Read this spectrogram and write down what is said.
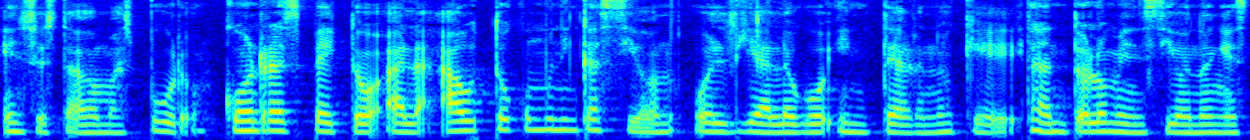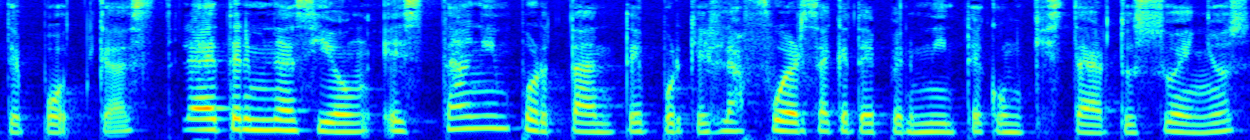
en su estado más puro. Con respecto a la autocomunicación o el diálogo interno que tanto lo menciono en este podcast, la determinación es tan importante porque es la fuerza que te permite conquistar tus sueños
